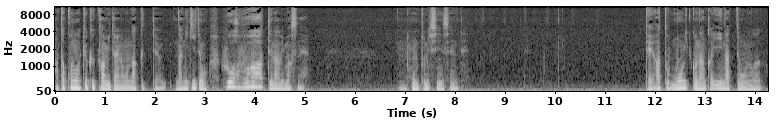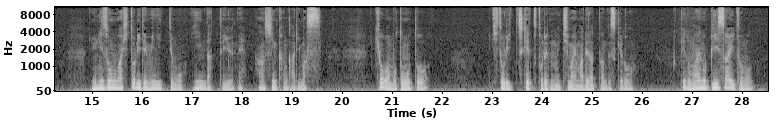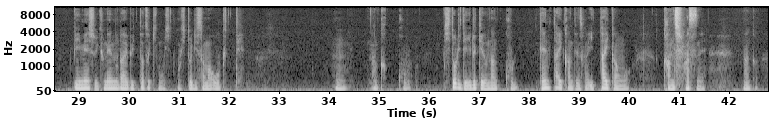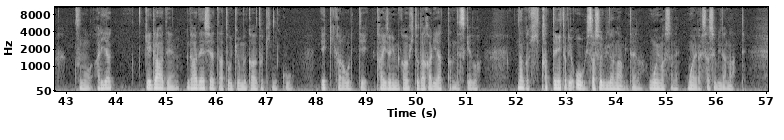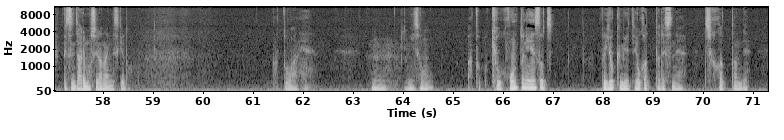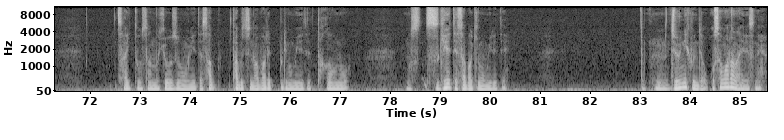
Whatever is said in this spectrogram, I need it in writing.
またこの曲かみたいなのもなくって何聴いてもうわうわってなりますね。本当に新鮮で。であともう一個なんかいいなって思うのがユニゾンは一人で見に行ってもいいんだっていうね安心感があります。今日はもともと1人チケット取れるの1枚までだったんですけどけど前の B サイトの B 面集去年のライブ行った時もお一人様多くって。うんなんかこう一人でいるけどなんかこう連帯感っていうんですかね一体感を感じますね。なんかその有明ガーデンガーデンシアター東京向かう時にこう駅から降りて会場に向かう人だかりあったんですけどなんか勝手に一人で「おう久しぶりだな」みたいな思いましたね。お前ら久しぶりだなって。別に誰も知らないんですけど。あとはねうんユニゾン。あと今日本当に演奏がよく見えてよかったですね。近かったんで。斎藤さんの表情も見えて田淵の暴れっぷりも見えて高尾のもうすげえ手さばきも見れて、12分じゃ収まらないですね。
